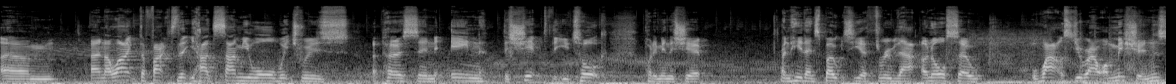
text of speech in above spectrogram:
Um, and I like the fact that you had Samuel, which was a person in the ship that you took, put him in the ship, and he then spoke to you through that, and also whilst you're out on missions,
